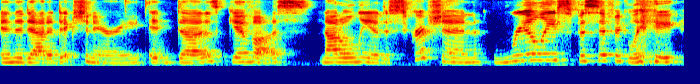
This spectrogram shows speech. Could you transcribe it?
in the data dictionary, it does give us not only a description really specifically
